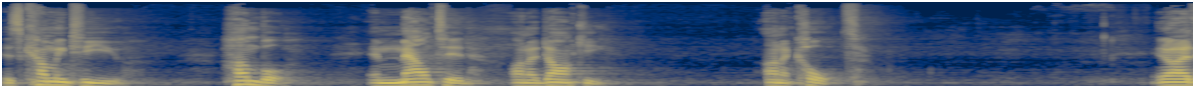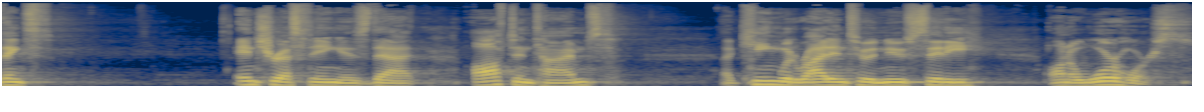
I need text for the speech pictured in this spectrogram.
is coming to you, humble and mounted on a donkey, on a colt. You know, I think interesting is that oftentimes a king would ride into a new city on a war horse.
